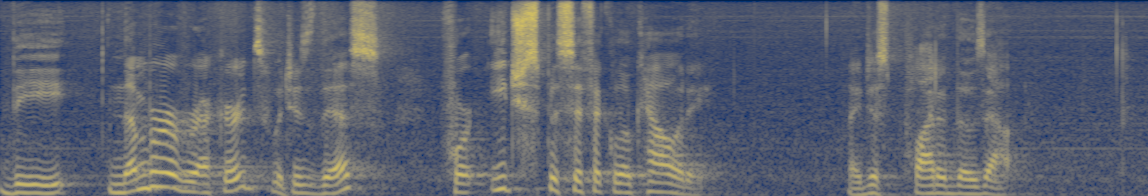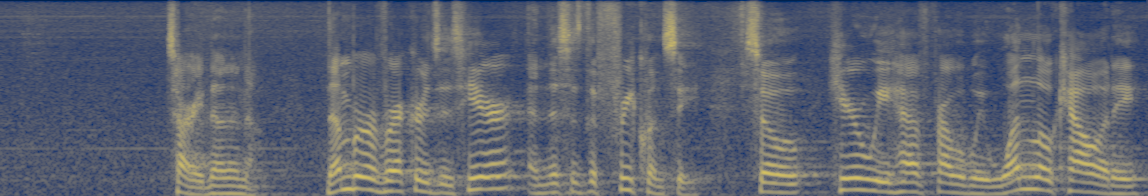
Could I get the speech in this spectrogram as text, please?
the number of records, which is this, for each specific locality. I just plotted those out. Sorry, no, no, no. Number of records is here, and this is the frequency. So here we have probably one locality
